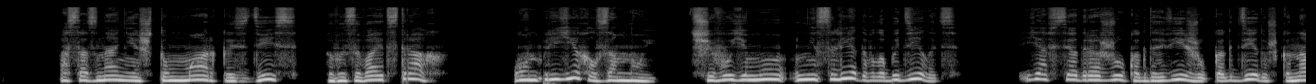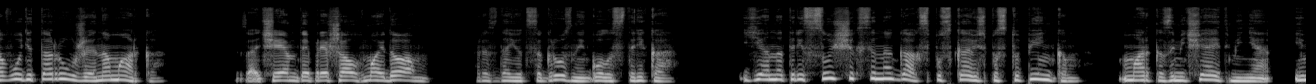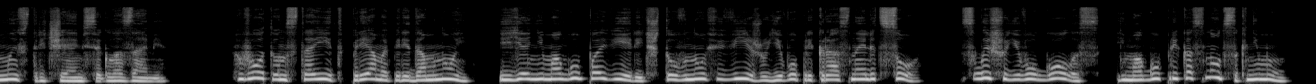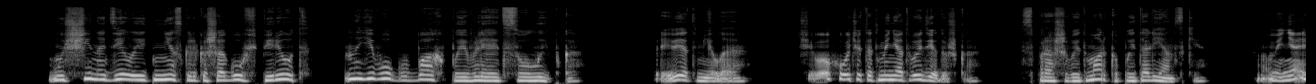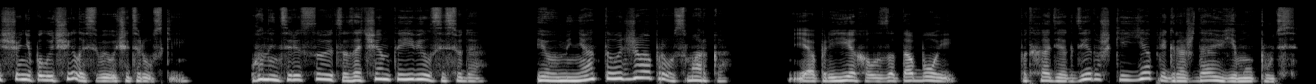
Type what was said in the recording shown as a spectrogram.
Осознание, что Марка здесь, вызывает страх. Он приехал за мной, чего ему не следовало бы делать. Я вся дрожу, когда вижу, как дедушка наводит оружие на Марка. «Зачем ты пришел в мой дом?» — раздается грозный голос старика. Я на трясущихся ногах спускаюсь по ступенькам. Марка замечает меня, и мы встречаемся глазами. Вот он стоит прямо передо мной, и я не могу поверить, что вновь вижу его прекрасное лицо, слышу его голос и могу прикоснуться к нему. Мужчина делает несколько шагов вперед, на его губах появляется улыбка. «Привет, милая. Чего хочет от меня твой дедушка?» — спрашивает Марко по-итальянски. «У меня еще не получилось выучить русский». Он интересуется, зачем ты явился сюда. И у меня тот же вопрос, Марко. Я приехал за тобой. Подходя к дедушке, я преграждаю ему путь.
